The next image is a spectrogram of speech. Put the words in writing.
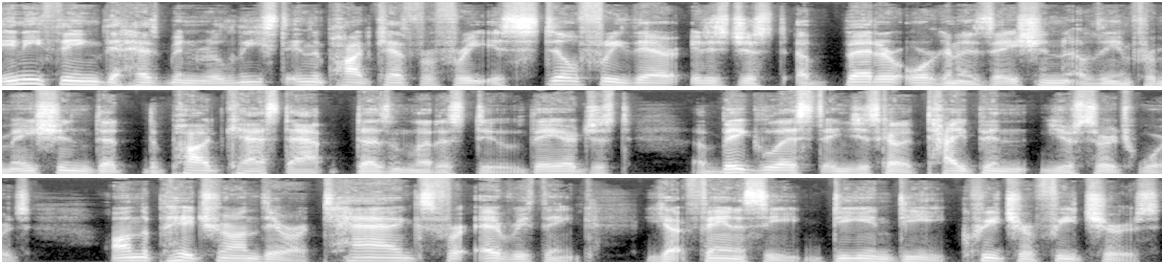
Anything that has been released in the podcast for free is still free there. It is just a better organization of the information that the podcast app doesn't let us do. They are just a big list and you just got to type in your search words. On the Patreon, there are tags for everything. You got fantasy, D&D, creature features,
